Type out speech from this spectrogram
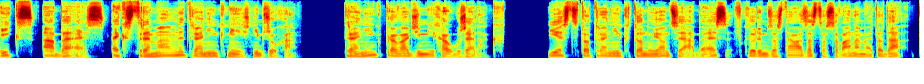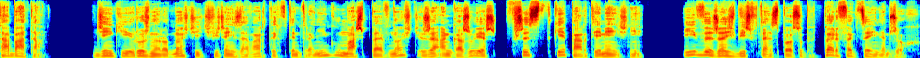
XABS ekstremalny trening mięśni brzucha. Trening prowadzi Michał Grzelak. Jest to trening tonujący ABS, w którym została zastosowana metoda Tabata. Dzięki różnorodności ćwiczeń zawartych w tym treningu masz pewność, że angażujesz wszystkie partie mięśni i wyrzeźbisz w ten sposób perfekcyjny brzuch.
